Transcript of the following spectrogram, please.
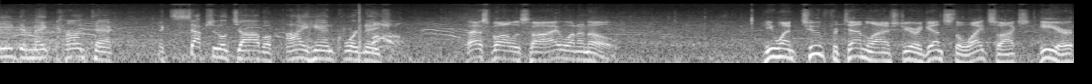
need to make contact. Exceptional job of eye-hand coordination. Fastball is high, 1-0. He went 2 for 10 last year against the White Sox here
